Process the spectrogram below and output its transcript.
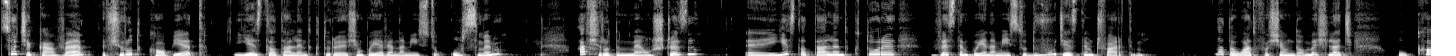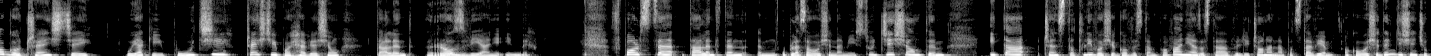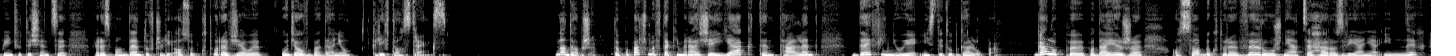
Co ciekawe, wśród kobiet jest to talent, który się pojawia na miejscu ósmym, a wśród mężczyzn e, jest to talent, który występuje na miejscu dwudziestym czwartym. No to łatwo się domyśleć, u kogo częściej, u jakiej płci częściej pojawia się talent rozwijanie innych. W Polsce talent ten uplasował się na miejscu dziesiątym i ta częstotliwość jego występowania została wyliczona na podstawie około 75 tysięcy respondentów, czyli osób, które wzięły udział w badaniu Clifton Strengths. No dobrze, to popatrzmy w takim razie, jak ten talent definiuje Instytut Galupa. Galup y, podaje, że osoby, które wyróżnia cecha rozwijania innych,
